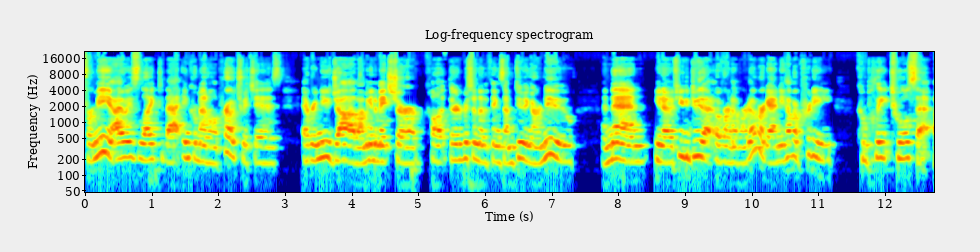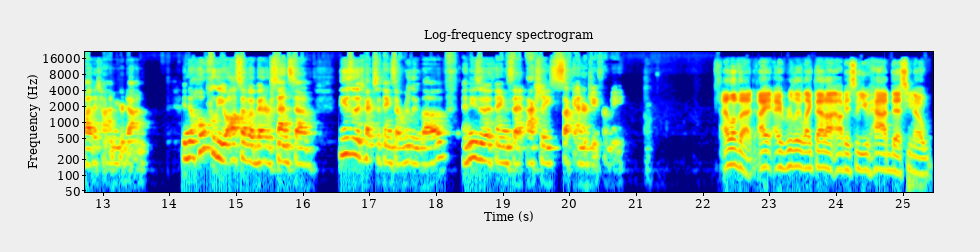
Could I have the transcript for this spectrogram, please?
for me, I always liked that incremental approach, which is every new job, I'm going to make sure, call it 30% of the things I'm doing are new. And then, you know, if you do that over and over and over again, you have a pretty complete tool set by the time you're done. And hopefully you also have a better sense of these are the types of things I really love. And these are the things that actually suck energy from me. I love that. I, I really like that. Obviously, you had this, you know,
